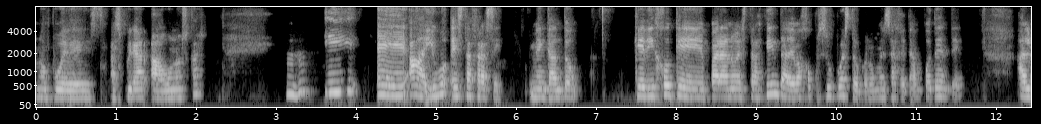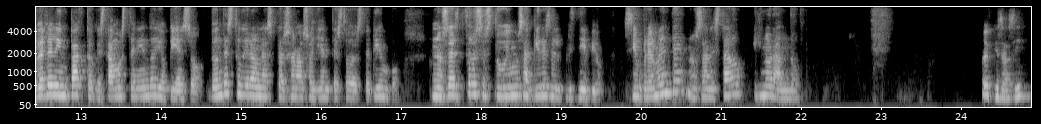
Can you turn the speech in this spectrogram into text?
no puedes aspirar a un Oscar. Y, ah, y hubo esta frase, me encantó, que dijo que para nuestra cinta de bajo presupuesto con un mensaje tan potente, al ver el impacto que estamos teniendo, yo pienso, ¿dónde estuvieron las personas oyentes todo este tiempo? Nosotros estuvimos aquí desde el principio, simplemente nos han estado ignorando. Es que es así,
